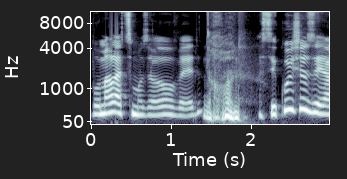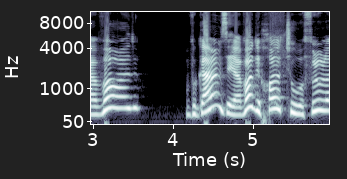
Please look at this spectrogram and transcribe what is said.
והוא אומר לעצמו זה לא עובד, נכון. הסיכוי שזה יעבוד, וגם אם זה יעבוד, יכול להיות שהוא אפילו לא,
